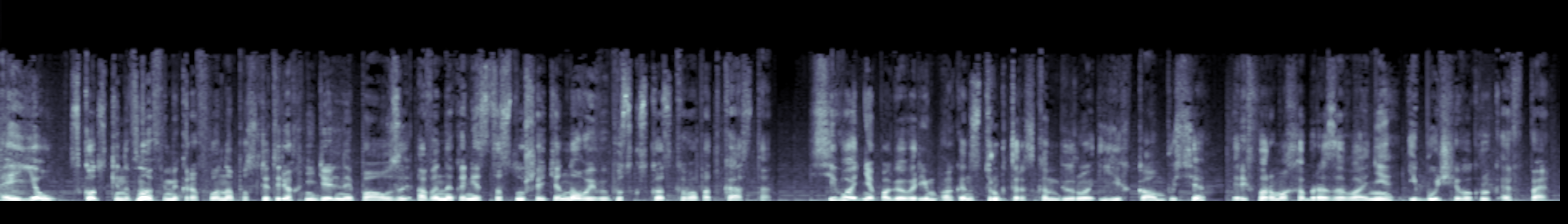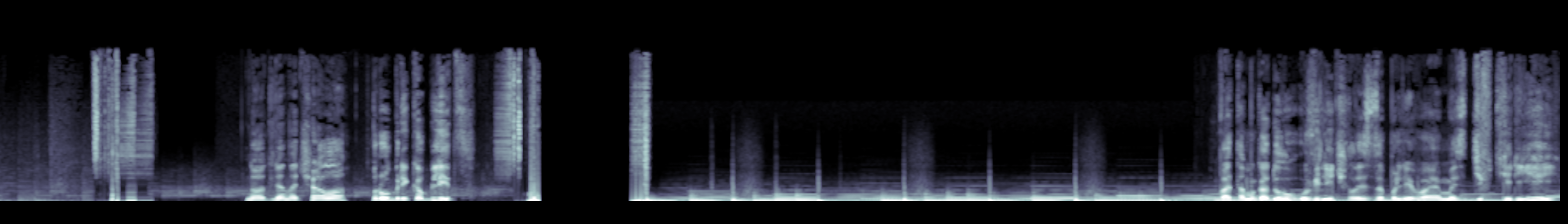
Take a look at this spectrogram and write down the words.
Эй, йоу! Скотскин вновь у микрофона после трехнедельной паузы, а вы наконец-то слушаете новый выпуск Скотского подкаста. Сегодня поговорим о конструкторском бюро и их кампусе, реформах образования и буче вокруг ФП. Ну а для начала рубрика «Блиц». В этом году увеличилась заболеваемость дифтерией.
